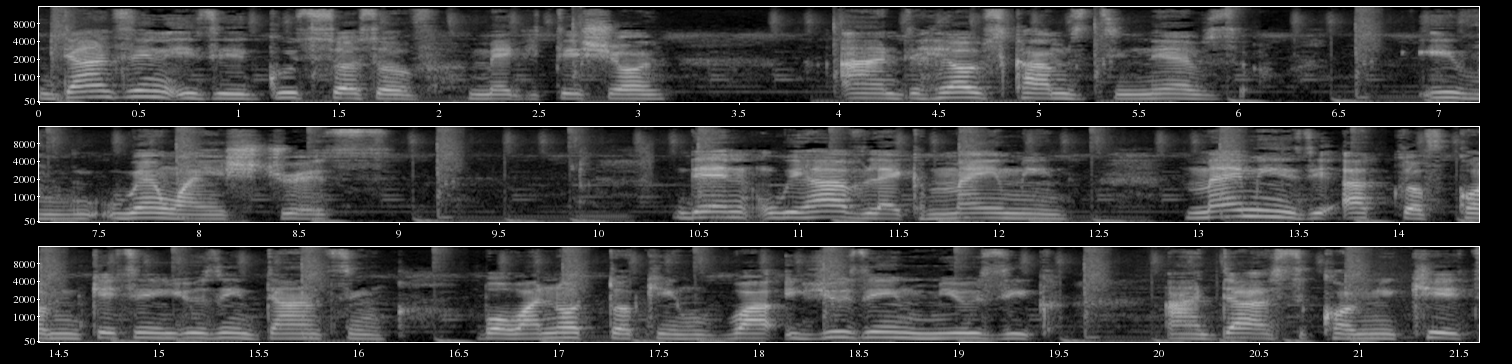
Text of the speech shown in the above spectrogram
Dancing is a good source of meditation and helps calms the nerves if when we're in stress. Then we have like miming. Miming is the act of communicating using dancing, but we're not talking. We're using music and dance to communicate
